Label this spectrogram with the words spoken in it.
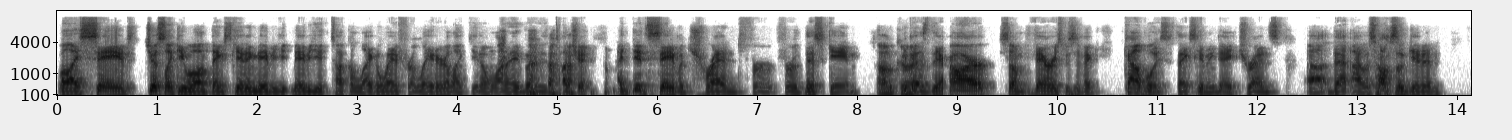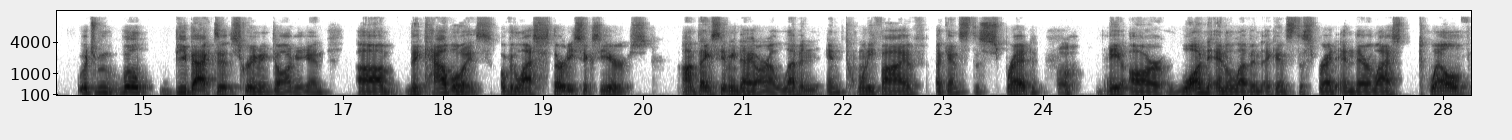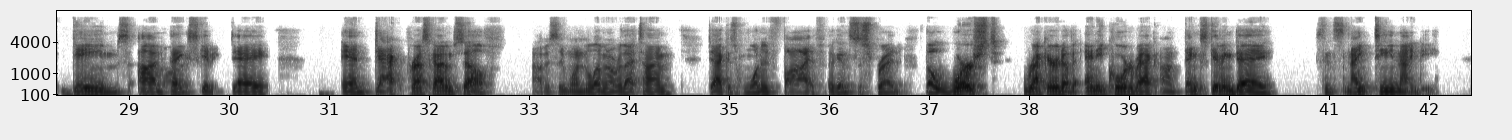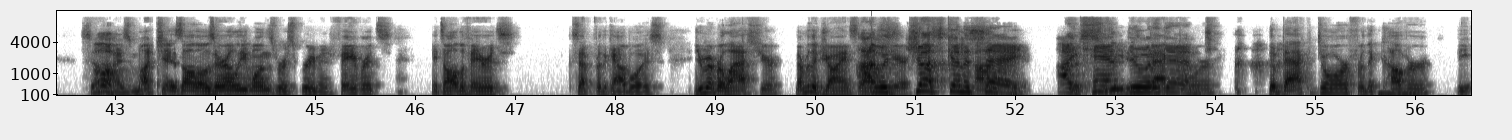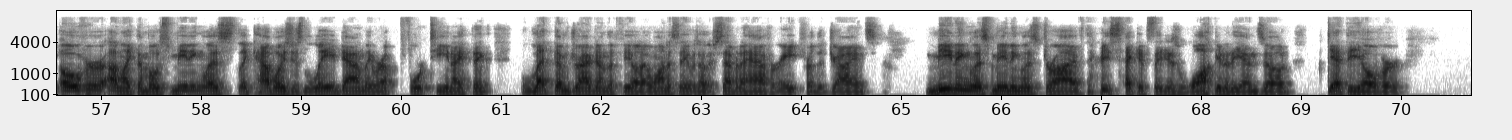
Well, I saved just like you will on Thanksgiving. Maybe maybe you tuck a leg away for later, like you don't want anybody to touch it. I did save a trend for for this game. Oh, good. Because there are some very specific Cowboys Thanksgiving Day trends uh, that I was also given, which will be back to screaming dog again. Um, the Cowboys over the last 36 years on Thanksgiving Day are 11 and 25 against the spread. Oh. They are 1 and 11 against the spread in their last 12 games oh on Thanksgiving Day. And Dak Prescott himself, obviously 1 and 11 over that time. Dak is 1 and 5 against the spread. The worst record of any quarterback on Thanksgiving Day since 1990. So, oh. as much as all those early ones were screaming favorites, it's all the favorites except for the Cowboys. You remember last year? Remember the Giants last year? I was year? just gonna um, say I can't do it again. Door, the back door for the cover, the over on like the most meaningless. The Cowboys just laid down. They were up 14, I think. Let them drive down the field. I want to say it was either seven and a half or eight for the Giants. Meaningless, meaningless drive. 30 seconds. They just walk into the end zone, get the over,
